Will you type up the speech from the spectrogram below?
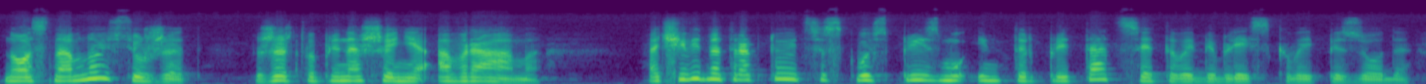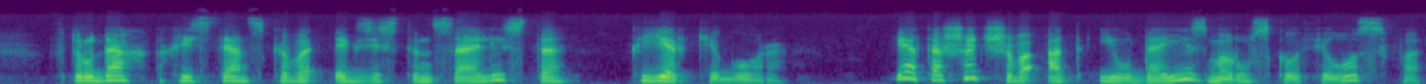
но основной сюжет – жертвоприношение Авраама – очевидно трактуется сквозь призму интерпретации этого библейского эпизода в трудах христианского экзистенциалиста Кьеркегора и отошедшего от иудаизма русского философа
